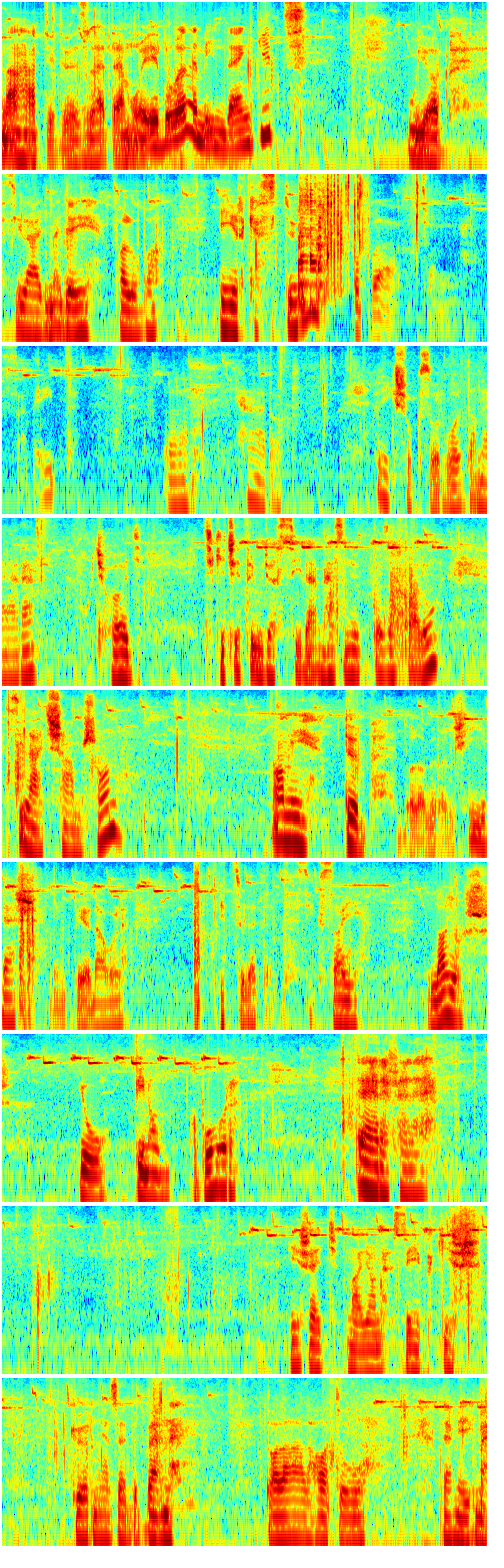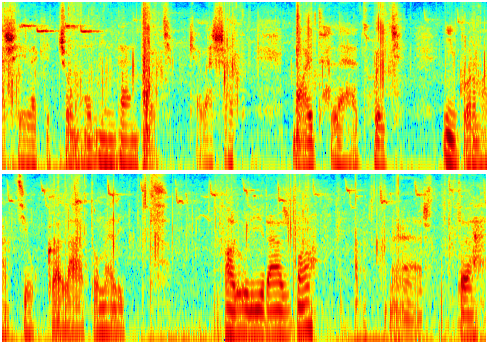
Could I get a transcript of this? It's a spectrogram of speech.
Na hát üdvözletem újból mindenkit. Újabb Szilágy megyei faluba érkeztünk. Hoppá, ott van szemét. Hát elég sokszor voltam erre, úgyhogy egy kicsit úgy a szívemhez nőtt ez a falu. Szilágy Sámson, ami több dologról is híres, mint például itt született Szikszai Lajos, jó, finom a bor, errefele, és egy nagyon szép kis környezetben található, de még mesélek egy csomó mindent, vagy keveset, majd lehet, hogy információkkal látom el itt alulírásba, mert eh,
